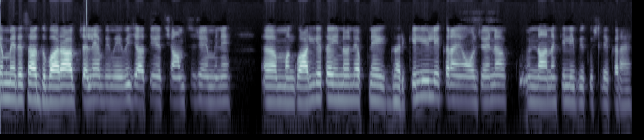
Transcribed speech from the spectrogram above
अब मेरे साथ दोबारा आप चलें, अभी मैं भी जाती हूँ, शाम से जो है मैंने मंगवा लिया था, इन्होंने अपने घर के लिए लेकर आए और जो है ना, नाना के लिए भी कुछ लेकर आए।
